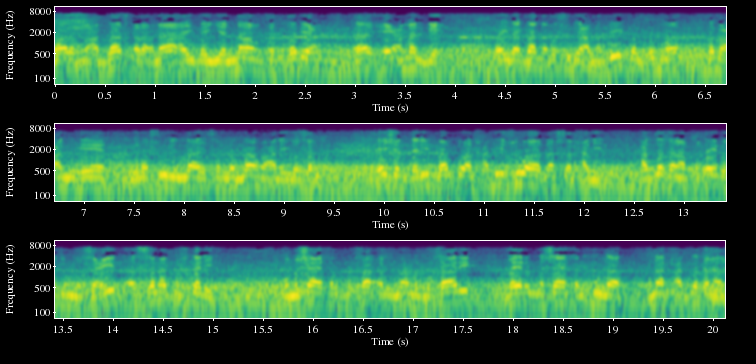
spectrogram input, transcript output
قال ابن عباس قرأناه أي بيناه فاتبع اعمل به. فإذا كان الرسول يعمل به فالأمة طبعا لرسول الله صلى الله عليه وسلم. إيش الدليل؟ برضو الحديث هو نفس الحديث. حدثنا قتيبة بن سعيد السند مختلف. ومشايخ البخاري الإمام البخاري غير المشايخ الأولى. هناك حدثنا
